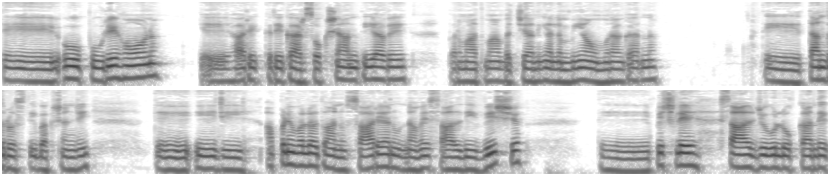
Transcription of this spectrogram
ਤੇ ਉਹ ਪੂਰੇ ਹੋਣ ਤੇ ਹਰ ਇੱਕ ਦੇ ਘਰ ਸੁੱਖ ਸ਼ਾਂਤੀ ਆਵੇ, ਪਰਮਾਤਮਾ ਬੱਚਿਆਂ ਦੀਆਂ ਲੰਬੀਆਂ ਉਮਰਾਂ ਕਰਨ। ਤੇ ਤੰਦਰੁਸਤੀ ਬਖਸ਼ਣ ਜੀ। ਤੇ ਇਹ ਜੀ ਆਪਣੇ ਵੱਲੋਂ ਤੁਹਾਨੂੰ ਸਾਰਿਆਂ ਨੂੰ ਨਵੇਂ ਸਾਲ ਦੀ ਵਿਸ਼। ਤੇ ਪਿਛਲੇ ਸਾਲ ਜੋ ਲੋਕਾਂ ਦੇ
